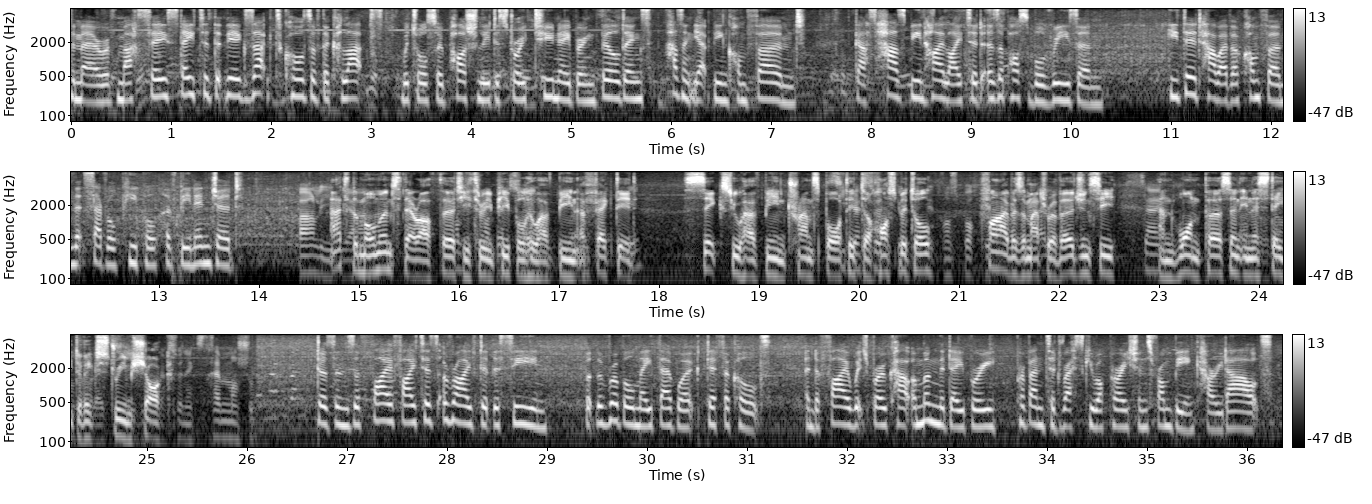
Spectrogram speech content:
The mayor of Marseille stated that the exact cause of the collapse, which also partially destroyed two neighbouring buildings, hasn't yet been confirmed. Gas has been highlighted as a possible reason. He did, however, confirm that several people have been injured. At the moment, there are 33 people who have been affected. Six who have been transported to hospital, five as a matter of urgency, and one person in a state of extreme shock. Dozens of firefighters arrived at the scene, but the rubble made their work difficult, and a fire which broke out among the debris prevented rescue operations from being carried out.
